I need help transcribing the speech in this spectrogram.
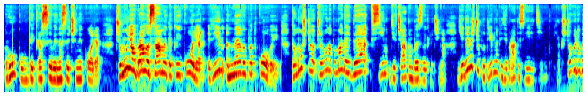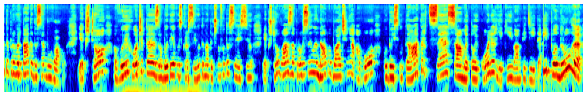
руку, такий красивий насичений колір. Чому я обрала саме такий колір? Він не випадковий, тому що червона помада йде всім дівчатам без виключення. Єдине, що потрібно підібрати свій відтінок. Якщо ви любите привертати до себе увагу, якщо ви хочете зробити якусь красиву тематичну фотосесію, якщо вас запросили на побачення або кудись у театр, це саме той колір, який вам підійде. І по-друге,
